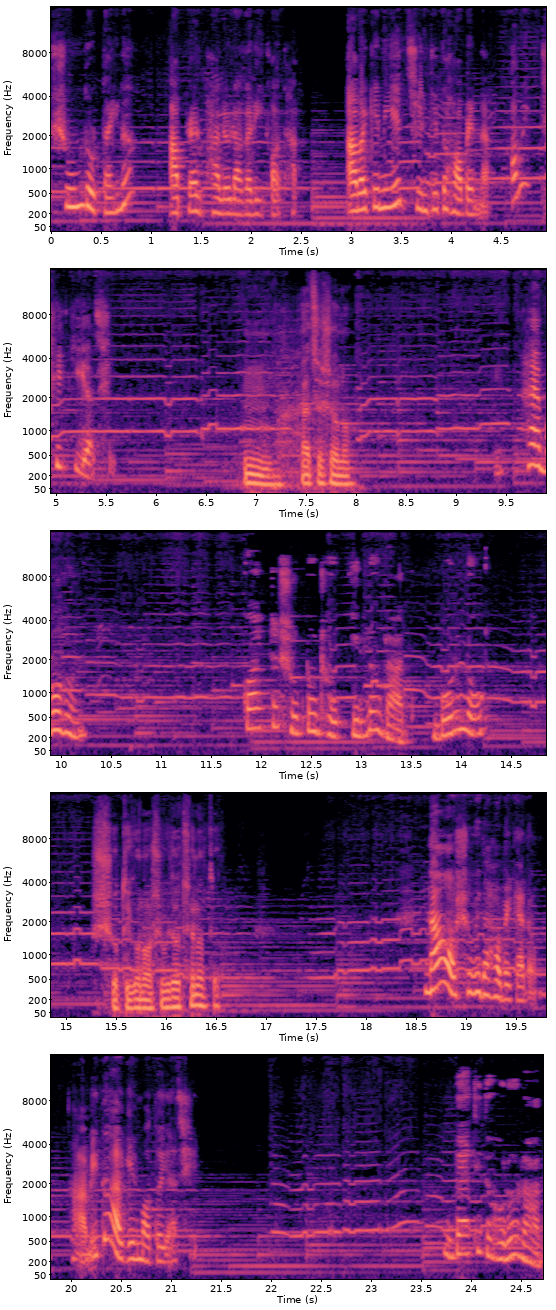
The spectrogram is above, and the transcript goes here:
সুন্দর তাই না? আপনার ভালো লাগারই কথা। আমাকে নিয়ে চিন্তিত হবেন না। আমি ঠিকই আছি। হুম আচ্ছা শোনো। হ্যাঁ বলুন। কয়েকটা শুকনো ঢোক গিলল রাত। বলল সত্যি কোনো অসুবিধা হচ্ছে না তো? না অসুবিধা হবে কেন? আমি তো আগের মতোই আছি। ব্যথিত হলো রাত।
